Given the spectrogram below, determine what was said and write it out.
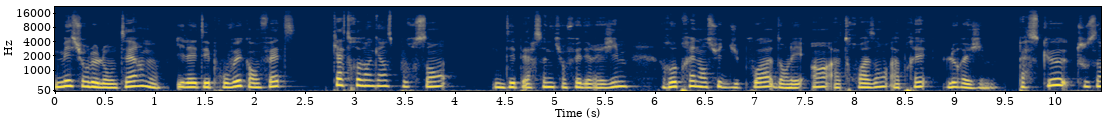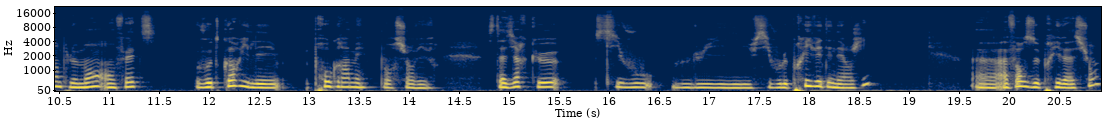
Mais sur le long terme, il a été prouvé qu'en fait, 95% des personnes qui ont fait des régimes reprennent ensuite du poids dans les 1 à 3 ans après le régime. Parce que, tout simplement, en fait, votre corps, il est programmé pour survivre. C'est-à-dire que si vous, lui, si vous le privez d'énergie, euh, à force de privation,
